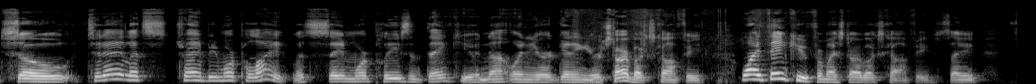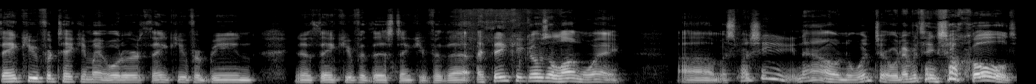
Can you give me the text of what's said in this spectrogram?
So today, let's try and be more polite. Let's say more please and thank you, and not when you're getting your Starbucks coffee. Why, thank you for my Starbucks coffee. Say, thank you for taking my order. Thank you for being, you know, thank you for this, thank you for that. I think it goes a long way um, especially now in the winter when everything's so cold.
